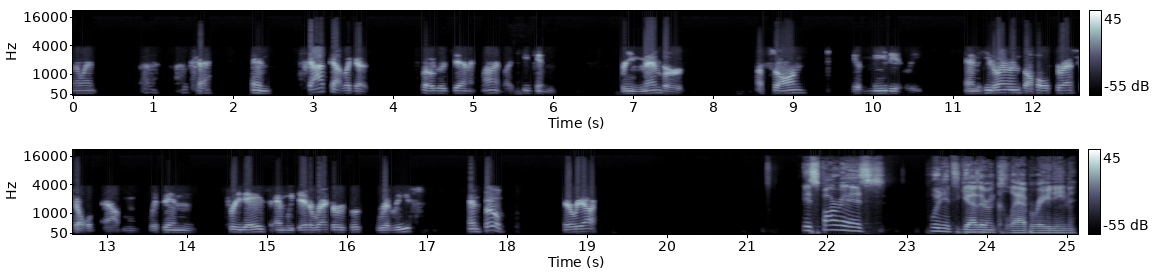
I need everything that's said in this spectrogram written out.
And I went, uh, Okay. And Scott's got like a photogenic mind. Like he can remember a song immediately. And he learned the whole Threshold album within three days. And we did a record release. And boom, here we are. As far as putting it together and collaborating,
